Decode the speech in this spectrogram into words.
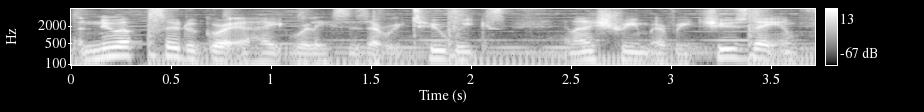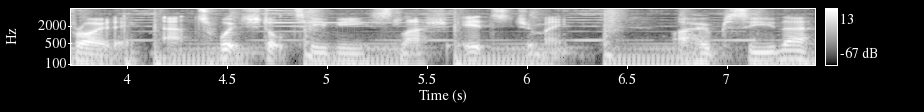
a new episode of Great or Hate releases every two weeks, and I stream every Tuesday and Friday at twitch.tv slash itsjm8. I hope to see you there.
